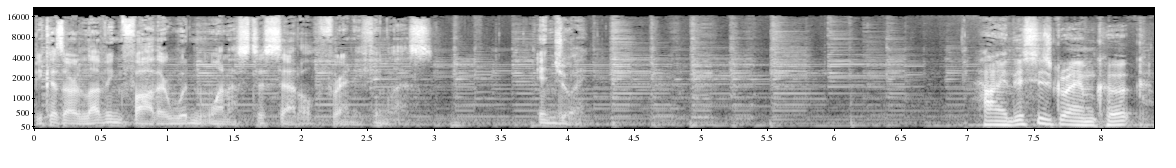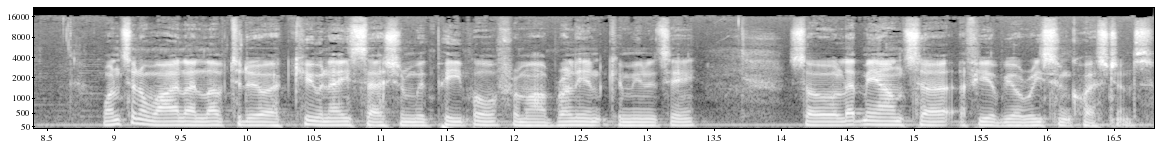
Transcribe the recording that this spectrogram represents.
because our loving Father wouldn't want us to settle for anything less. Enjoy. Hi, this is Graham Cooke. Once in a while, I love to do a Q&A session with people from our brilliant community. So let me answer a few of your recent questions.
